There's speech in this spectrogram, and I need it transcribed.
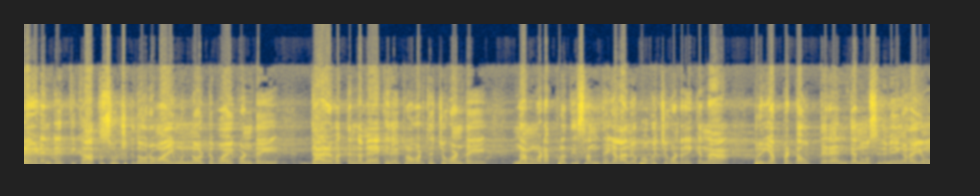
ഐഡന്റിറ്റി കാത്തു സൂക്ഷിക്കുന്നവരുമായി മുന്നോട്ട് പോയിക്കൊണ്ട് ദൈവത്തിന്റെ മേഖലയിൽ പ്രവർത്തിച്ചുകൊണ്ട് നമ്മുടെ പ്രതിസന്ധികൾ അനുഭവിച്ചുകൊണ്ടിരിക്കുന്ന പ്രിയപ്പെട്ട ഉത്തരേന്ത്യൻ മുസ്ലിമീങ്ങളെയും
